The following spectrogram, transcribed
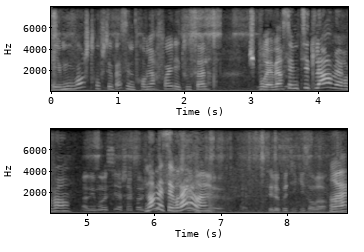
C'est émouvant, je trouve. Je sais pas, c'est une première fois, il est tout seul. Je pourrais verser une petite larme, Hervé. Ah mais moi aussi à chaque fois. je Non, mais c'est vrai, C'est le petit qui s'en va. Ouais,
